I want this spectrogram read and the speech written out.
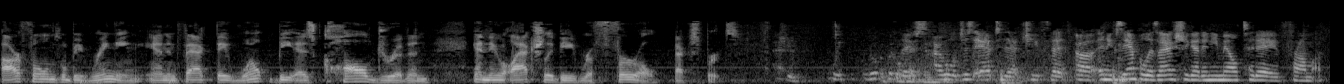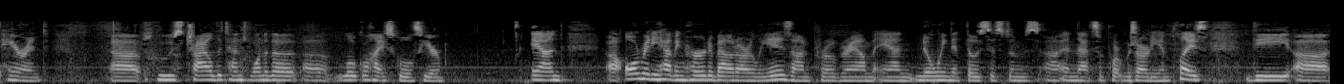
our phones will be ringing and in fact they won't be as call driven and they will actually be referral experts. I will just add to that, Chief, that uh, an example is I actually got an email today from a parent uh, whose child attends one of the uh, local high schools here. And uh, already having heard about our liaison program and knowing that those systems uh, and that support was already in place, the uh,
